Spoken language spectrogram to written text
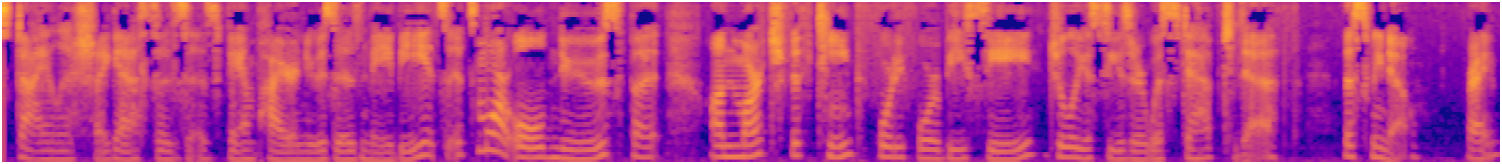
stylish, I guess, as, as vampire news is maybe. It's, it's more old news, but on March 15th, 44 BC, Julius Caesar was stabbed to death. This we know, right?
